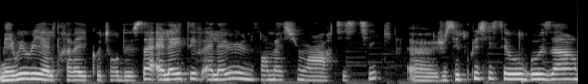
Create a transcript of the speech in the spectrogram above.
Mais oui, oui, elle travaille qu'autour de ça. Elle a, été, elle a eu une formation artistique. Euh, je ne sais plus si c'est aux Beaux-Arts,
